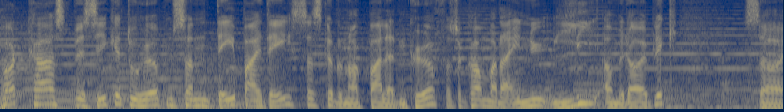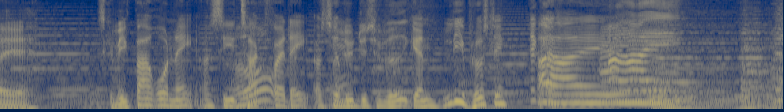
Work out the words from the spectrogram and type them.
podcast. Hvis ikke at du hører dem sådan day by day, så skal du nok bare lade den køre, for så kommer der en ny lige om et øjeblik. Så øh, skal vi ikke bare runde af og sige oh, tak for i dag, og så ja. lyttes vi ved igen lige pludselig? Det gør. Hej. Hej.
